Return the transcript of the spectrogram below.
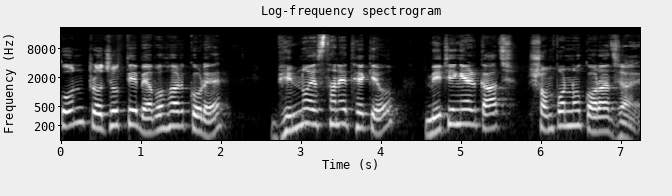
কোন প্রযুক্তি ব্যবহার করে ভিন্ন স্থানে থেকেও মিটিংয়ের কাজ সম্পন্ন করা যায়?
